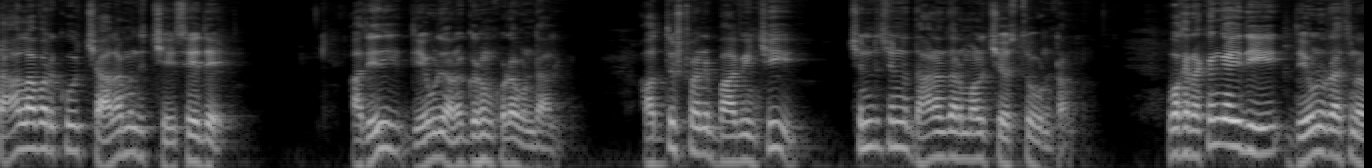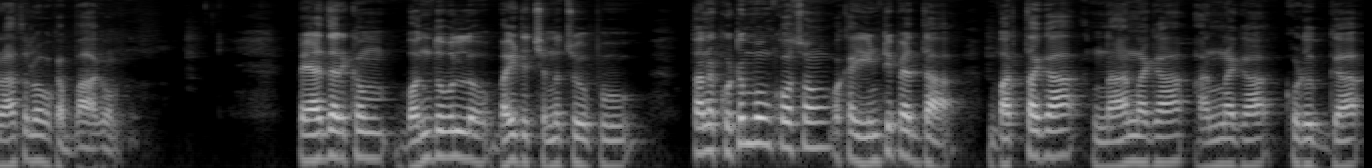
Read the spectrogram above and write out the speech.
చాలా వరకు చాలామంది చేసేదే. అది దేవుడి అనుగ్రహం కూడా ఉండాలి. అదృష్టం అని భావించి చిన్న చిన్న దాన ధర్మాలు చేస్తూ ఉంటాం. ఒక రకంగా ఇది దేవుడు రాసిన రాతలో ఒక భాగం. పేదరికం బంధువుల్లో బయట చిన్నచూపు తన కుటుంబం కోసం ఒక ఇంటి పెద్ద భర్తగా నాన్నగా అన్నగా కొడుగ్గా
